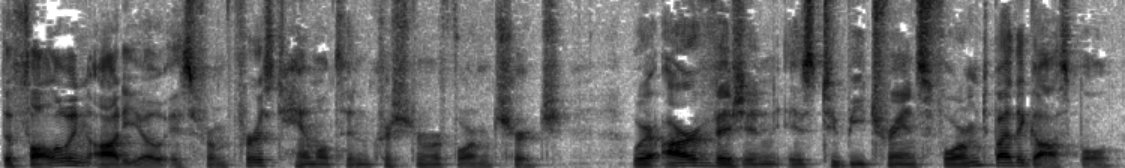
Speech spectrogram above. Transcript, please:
The following audio is from First Hamilton Christian Reformed Church, where our vision is to be transformed by the gospel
